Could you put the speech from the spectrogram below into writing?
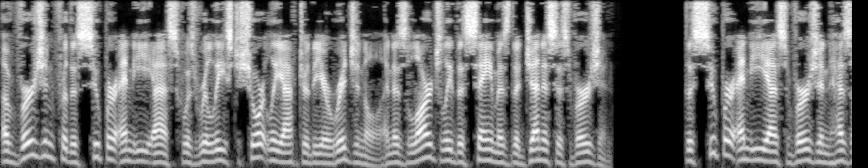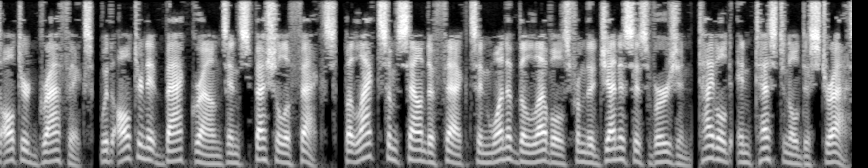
A version for the Super NES was released shortly after the original and is largely the same as the Genesis version. The Super NES version has altered graphics, with alternate backgrounds and special effects, but lacked some sound effects and one of the levels from the Genesis version titled Intestinal Distress.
